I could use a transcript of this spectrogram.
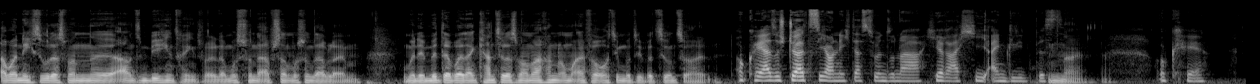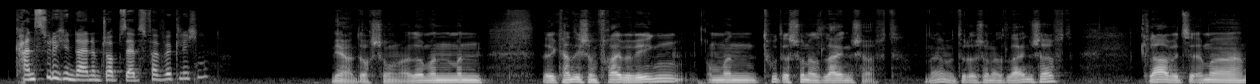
Aber nicht so, dass man äh, abends ein Bierchen trinkt, weil da muss schon der Abstand muss schon da bleiben. Und mit den Mitarbeitern kannst du das mal machen, um einfach auch die Motivation zu halten. Okay, also stört es dich auch nicht, dass du in so einer Hierarchie ein Glied bist? Nein. Okay. Kannst du dich in deinem Job selbst verwirklichen? Ja, doch schon. Also man, man äh, kann sich schon frei bewegen und man tut das schon aus Leidenschaft. Ne? Man tut das schon aus Leidenschaft. Klar willst du immer,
